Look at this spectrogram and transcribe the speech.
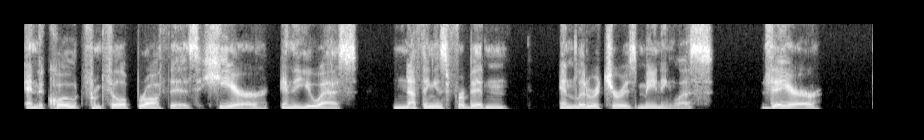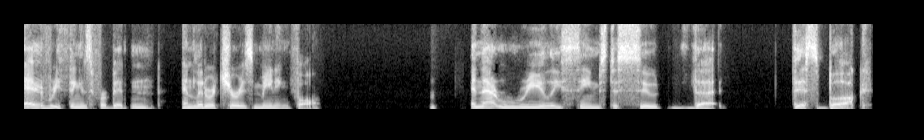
And the quote from Philip Roth is Here in the US, nothing is forbidden and literature is meaningless. There, everything is forbidden and literature is meaningful. And that really seems to suit the this book.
